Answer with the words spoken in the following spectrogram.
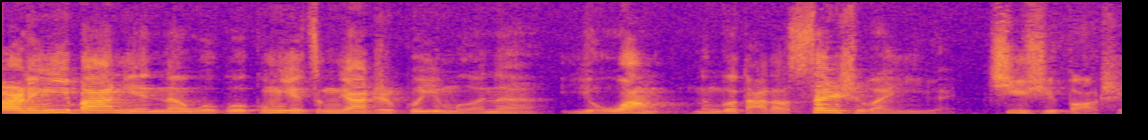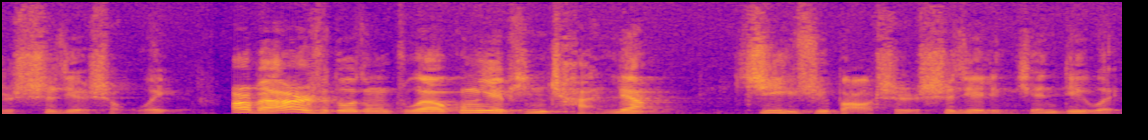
二零一八年呢，我国工业增加值规模呢有望能够达到三十万亿元，继续保持世界首位。二百二十多种主要工业品产量继续保持世界领先地位。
